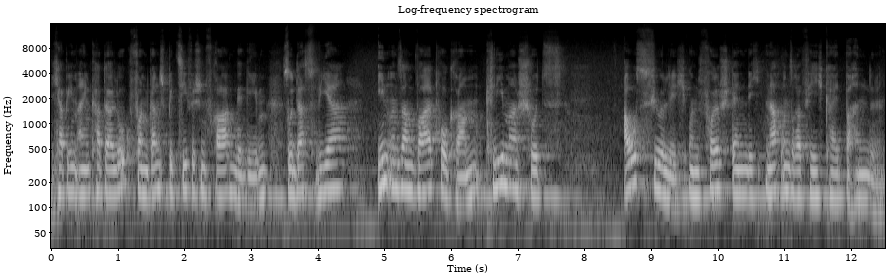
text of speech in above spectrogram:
Ich habe ihm einen Katalog von ganz spezifischen Fragen gegeben, sodass wir in unserem Wahlprogramm Klimaschutz ausführlich und vollständig nach unserer Fähigkeit behandeln.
